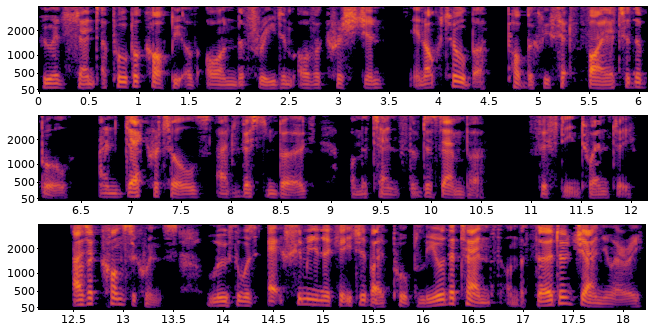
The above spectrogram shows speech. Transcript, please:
who had sent a a copy of On the Freedom of a Christian in October, publicly set fire to the bull and decretals at Wittenberg on the 10th of December, 1520. As a consequence, Luther was excommunicated by Pope Leo X on the 3rd of January,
